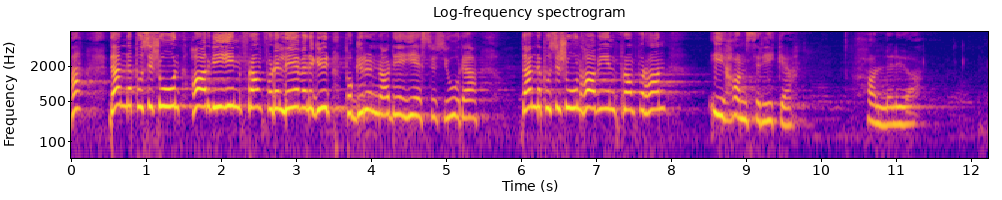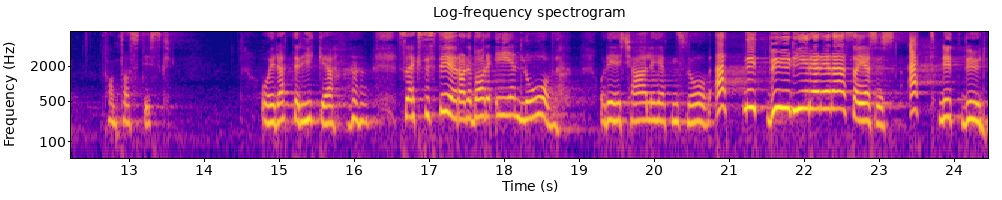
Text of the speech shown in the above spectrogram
Hæ? Denne posisjonen har vi inn framfor den levende Gud av det Jesus gjorde. Denne posisjonen har vi inn framfor Han i Hans rike. Halleluja. Fantastisk. Og i dette riket så eksisterer det bare én lov, og det er kjærlighetens lov. Ett nytt bud gir jeg dere, sa Jesus. Ett nytt bud,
